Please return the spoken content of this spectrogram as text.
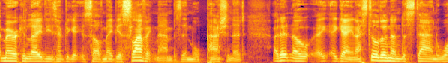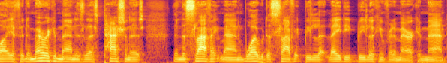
American ladies have to get yourself maybe a Slavic man because they're more passionate. I don't know. Again, I still don't understand why, if an American man is less passionate than a Slavic man, why would a Slavic be, lady be looking for an American man?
